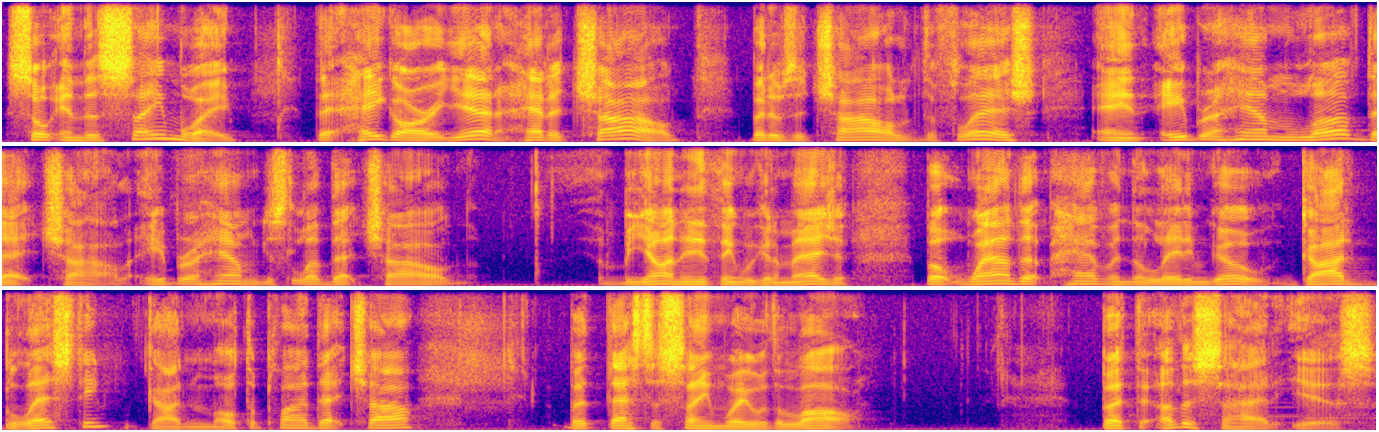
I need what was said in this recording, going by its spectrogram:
So, in the same way that Hagar yet had a child, but it was a child of the flesh, and Abraham loved that child. Abraham just loved that child beyond anything we can imagine, but wound up having to let him go. God blessed him, God multiplied that child, but that's the same way with the law. But the other side is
